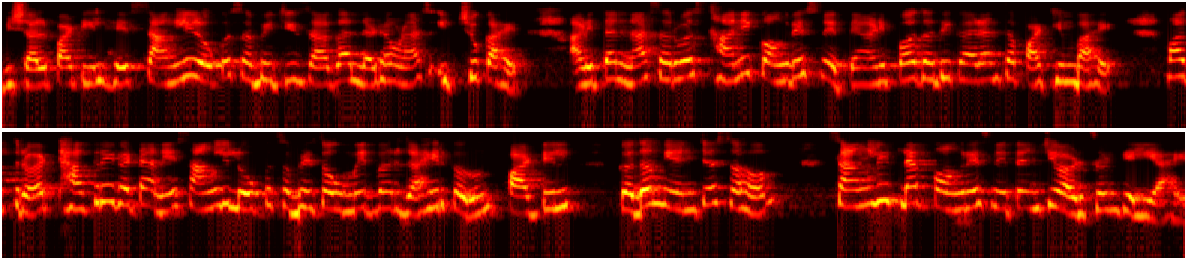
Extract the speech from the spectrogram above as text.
विशाल पाटील हे सांगली लोकसभेची जागा लढवण्यास इच्छुक आहेत. आणि त्यांना सर्व स्थानिक काँग्रेस नेते आणि पद अधिकाऱ्यांचा पाठिंबा आहे. मात्र ठाकरे गटाने सांगली लोकसभेचा उमेदवार जाहीर करून पाटील कदम यांच्यासह सांगलीतल्या काँग्रेस नेत्यांची अडचण केली आहे.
